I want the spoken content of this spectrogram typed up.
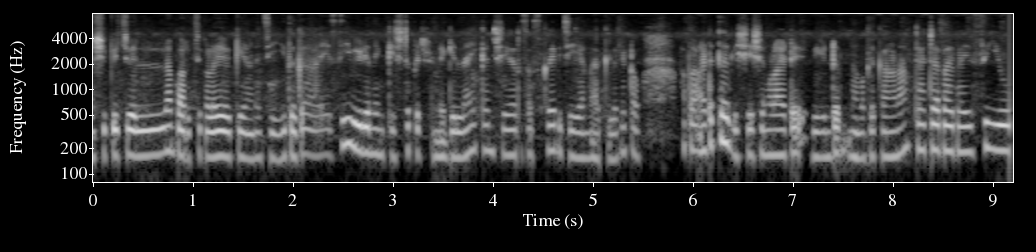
നശിപ്പിച്ചു എല്ലാം പറിച്ച് കളയുകയൊക്കെയാണ് ചെയ്തത്. ഗൈസ് ഈ വീഡിയോ നിങ്ങൾക്ക് ഇഷ്ടപ്പെട്ടിട്ടുണ്ടെങ്കിൽ ലൈക്ക് ആൻഡ് ഷെയർ സബ്സ്ക്രൈബ് ചെയ്യാൻ മറക്കില്ല കേട്ടോ. അപ്പോൾ അടുത്ത വിശേഷങ്ങളായിട്ട് വീണ്ടും നമുക്ക് കാണാം. Tata bye bye. See you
